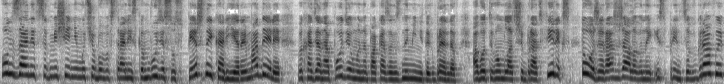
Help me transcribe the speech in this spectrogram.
Он занят совмещением учебы в австралийском вузе с успешной карьерой модели, выходя на подиумы на показах знаменитых брендов. А вот его младший брат Феликс, тоже разжалованный из принца в графы,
